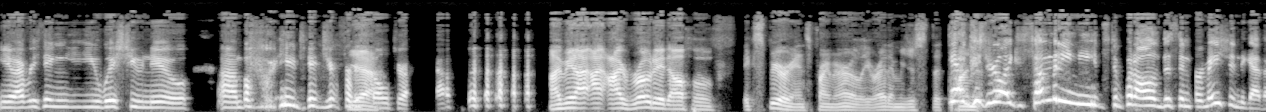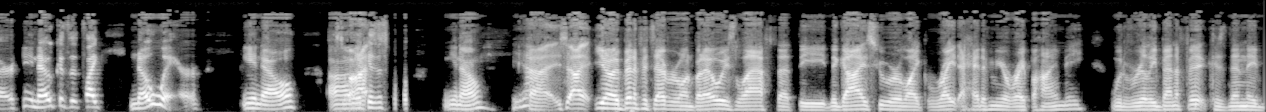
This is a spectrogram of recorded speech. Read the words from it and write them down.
you know, everything you wish you knew um, before you did your first yeah. ultra. I mean, I, I wrote it off of experience primarily, right? I mean, just the yeah, because you're like somebody needs to put all of this information together, you know, because it's like nowhere, you know, um, so because it's you know. Yeah, so I, you know, it benefits everyone, but I always laugh that the the guys who are like right ahead of me or right behind me would really benefit because then they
